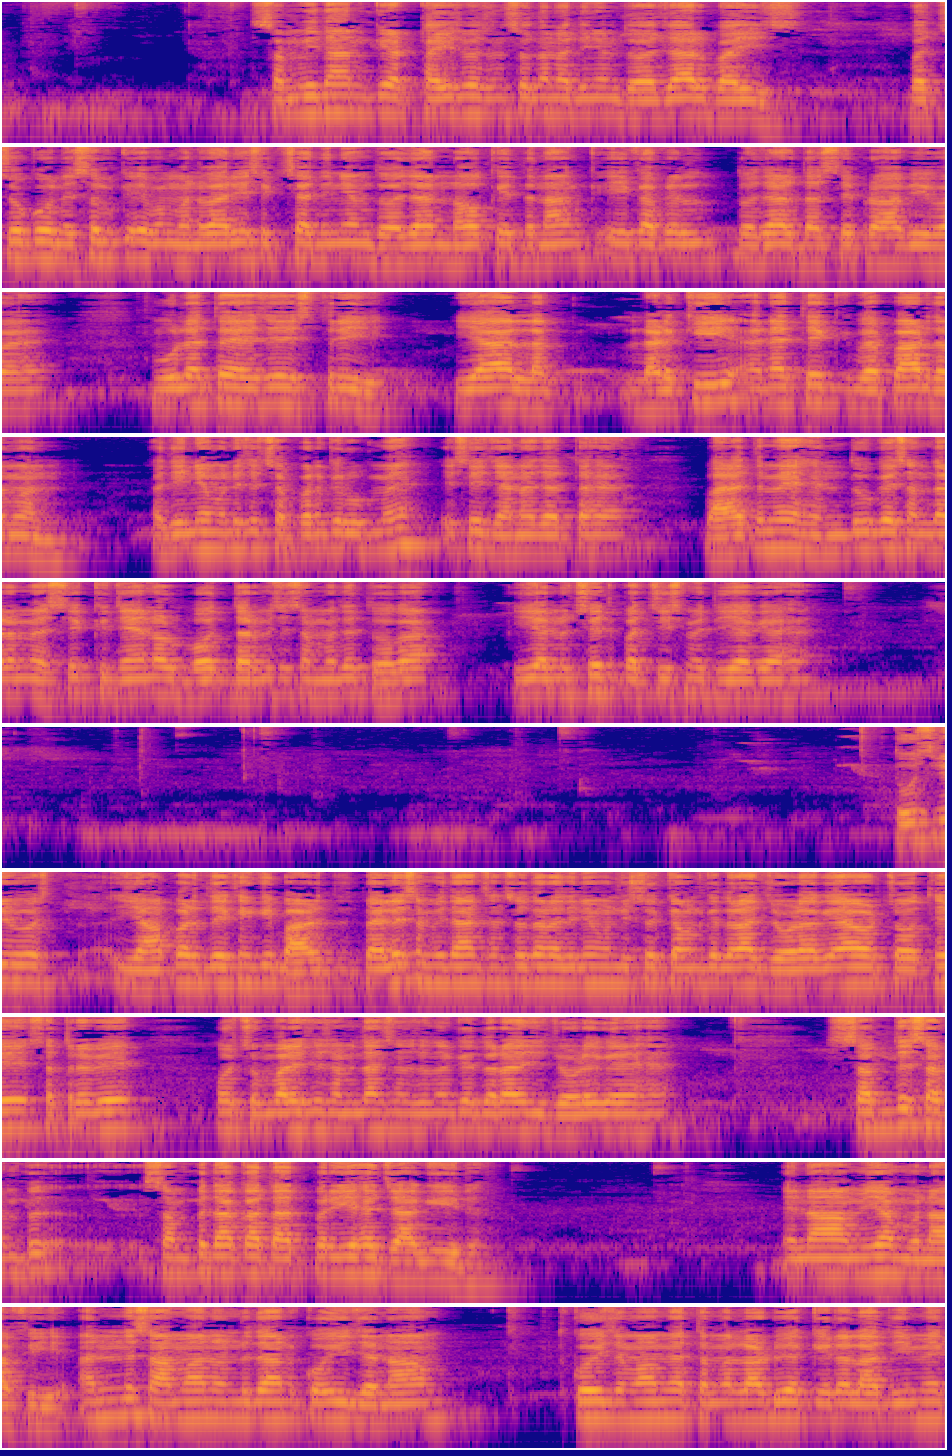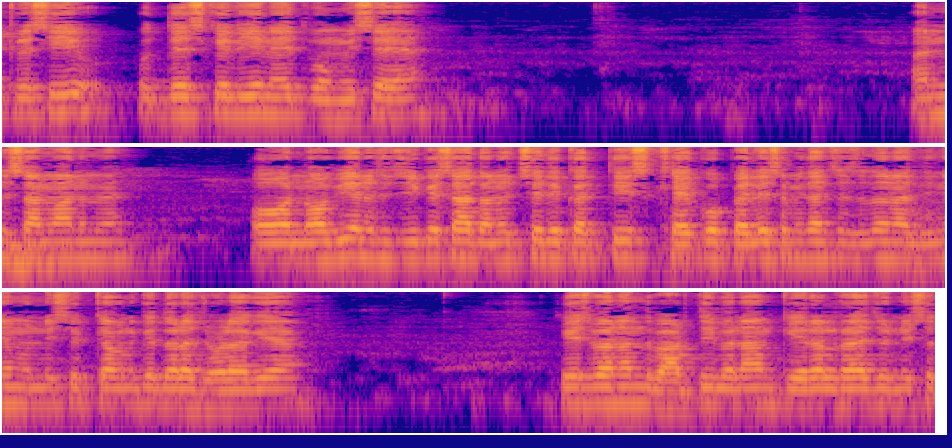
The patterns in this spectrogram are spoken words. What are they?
संविधान के अट्ठाईसवें संशोधन अधिनियम 2022 बच्चों को निशुल्क एवं मनवारी शिक्षा अधिनियम 2009 के दिनांक 1 अप्रैल 2010 से प्रभावी हुआ है। मूलतः ऐसे स्त्री या लड़की अनैतिक व्यापार दमन अधिनियम उन्नीस सौ छप्पन के रूप में इसे जाना जाता है। भारत में हिंदू के संदर्भ में सिख, जैन और बौद्ध धर्म से संबंधित होगा। ये अनुच्छेद 25 में दिया गया है। दूसरी यहाँ पर देखें कि भारत पहले संविधान संशोधन अधिनियम उन्नीस के द्वारा जोड़ा गया और चौथे, सत्रहवें और चौवालीसवें संविधान संशोधन के द्वारा जोड़े गए हैं। शब्द संपदा का तात्पर्य है जागीर, इनाम या मुनाफी, अन्य सामान अनुदान, कोई जनाम, कोई जमाम या तमिलनाडु या केरल आदि में कृषि उद्देश्य के लिए निहित भूमि से है। अन्य सामान में और नौवीं अनुसूची के साथ अनुच्छेद इकतीस ख को पहले संविधान संशोधन अधिनियम उन्नीस के द्वारा जोड़ा गया। केशवानंद भारती बनाम केरल राज्य उन्नीस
